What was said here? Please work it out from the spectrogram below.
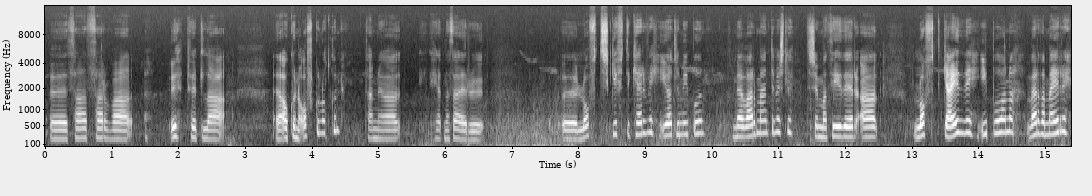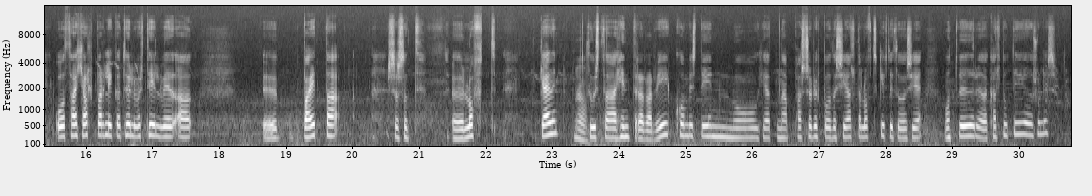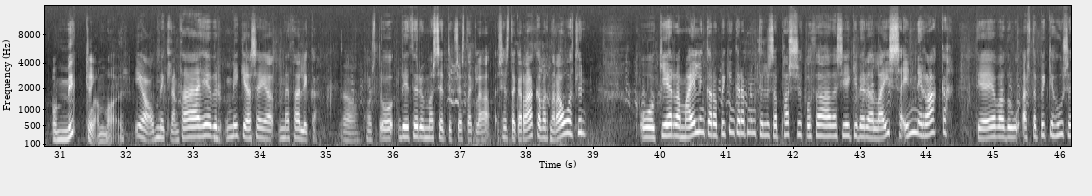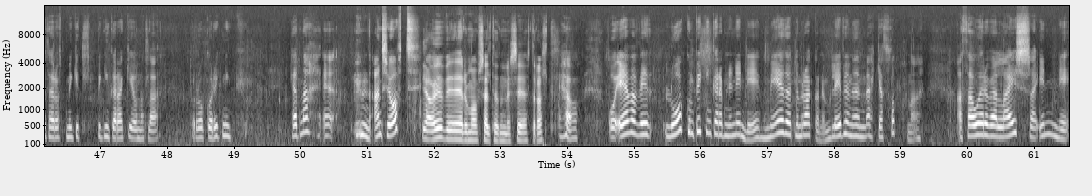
Það þarf að uppfylla ákveðna orkunótkun þannig að hérna, það eru loftskiptikerfi í öllum íbúðum með varmaendimislu sem að þýðir að loftgæði íbúðana verða meiri og það hjálpar líka tölver til við að uh, bæta sagt, uh, loftgæðin. Þú veist það hindrar að rík komist inn og hérna passar upp á það sé alltaf loftskipti þó það sé vond viður eða kallt úti eða svo leiðis. Og miklan maður? Já, miklan. Það hefur mikið að segja með það líka. Veist, og við þurfum að setja upp sérstaklega, rakavarnar áallun og gera mælingar á byggingarefnum til þess að passa upp á það að það sé ekki verið að læsa inn í raka því að ef að þú ert að byggja húsi það er oft mikill byggingaraki og náttúrulega rók og rigning hérna, eh, ansi oft. Já, við erum á Seltjarnanessi eftir allt. Já, og ef við lokum byggingarefnin inni með öllum rakanum, leifum þeim ekki að þotna, að þá erum við að læsa inni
